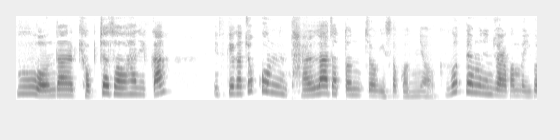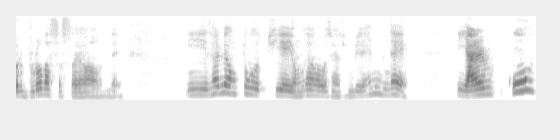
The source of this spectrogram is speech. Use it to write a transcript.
두 원단을 겹쳐서 하니까 이 두께가 조금 달라졌던 적이 있었거든요. 그것 때문인 줄 알고 한번 이거를 물어봤었어요. 네. 이 설명 또 뒤에 영상으로 제가 준비를 했는데 얇고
